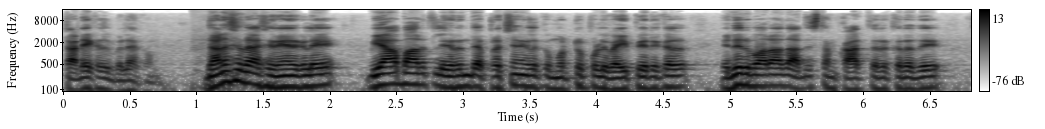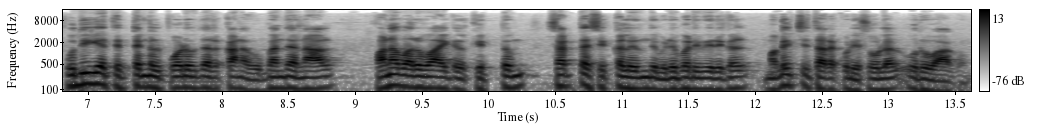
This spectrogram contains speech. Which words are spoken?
தடைகள் விலகும். தனுசு ராசி நேர்களே வியாபாரத்தில் இருந்த பிரச்சனைகளுக்கு முற்றுப்புள்ளி வைப்பீர்கள். எதிர்பாராத அதிர்ஷ்டம் காத்திருக்கிறது. புதிய திட்டங்கள் போடுவதற்கான உகந்த நாள். பண வருவாய்கள் கிட்டும் சட்ட சிக்கலிருந்து விடுபடுவீர்கள். மகிழ்ச்சி தரக்கூடிய சூழல் உருவாகும்.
